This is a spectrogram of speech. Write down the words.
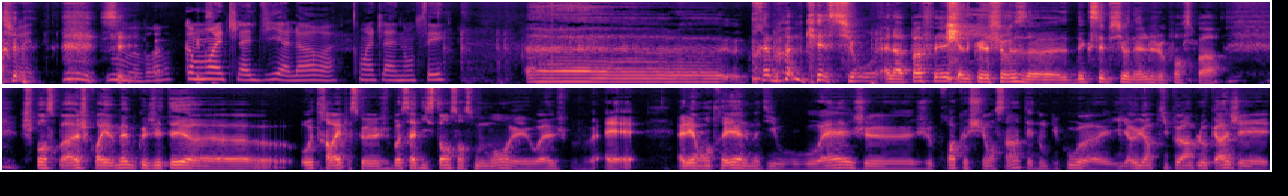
chouette. bah. Comment elle te l'a dit alors? Comment elle te l'a annoncé? Euh, très bonne question. Elle a pas fait quelque chose euh, d'exceptionnel, je pense pas. Je pense pas. Je croyais même que j'étais euh, au travail parce que je bosse à distance en ce moment et ouais, je- elle, elle est rentrée. Elle m'a dit ouais, je, je crois que je suis enceinte et donc du coup euh, il y a eu un petit peu un blocage et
